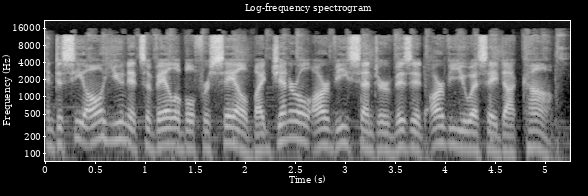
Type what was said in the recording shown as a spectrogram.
and to see all units available for sale by General RV Center visit RVUSA.com.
